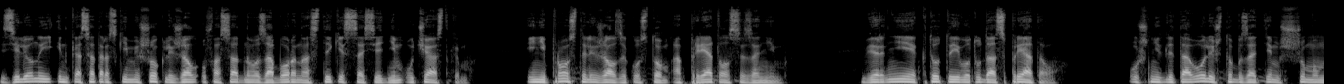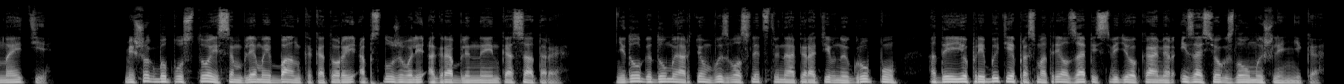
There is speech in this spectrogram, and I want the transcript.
Зеленый инкассаторский мешок лежал у фасадного забора на стыке с соседним участком. И не просто лежал за кустом, а прятался за ним. Вернее, кто-то его туда спрятал. Уж не для того ли, чтобы затем с шумом найти. Мешок был пустой, с эмблемой банка, который обслуживали ограбленные инкассаторы. Недолго думая, Артем вызвал следственно-оперативную группу, а до ее прибытия просмотрел запись с видеокамер и засек злоумышленника.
